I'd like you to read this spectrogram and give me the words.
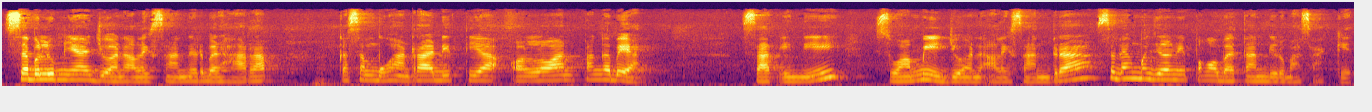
Sebelumnya, Joan Alexander berharap kesembuhan Raditya Oloan Panggabean. Saat ini, suami Joanna Alexandra sedang menjalani pengobatan di rumah sakit.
